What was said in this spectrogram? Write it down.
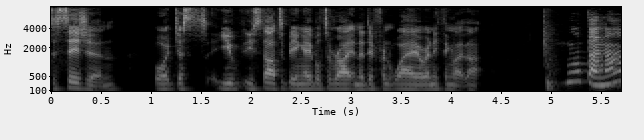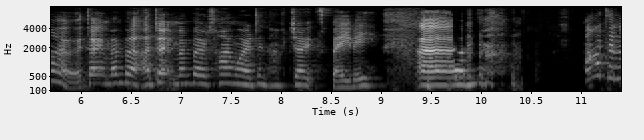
decision, or it just you you started being able to write in a different way, or anything like that? I don't know. I don't remember. I don't remember a time where I didn't have jokes, baby. Um, I don't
